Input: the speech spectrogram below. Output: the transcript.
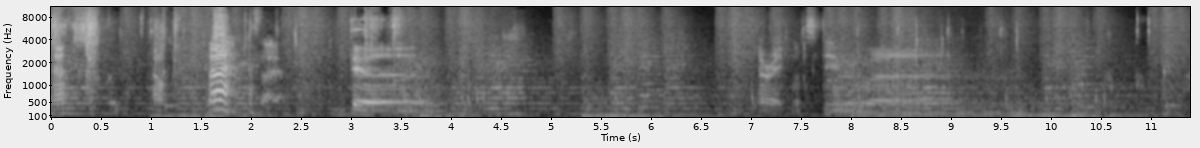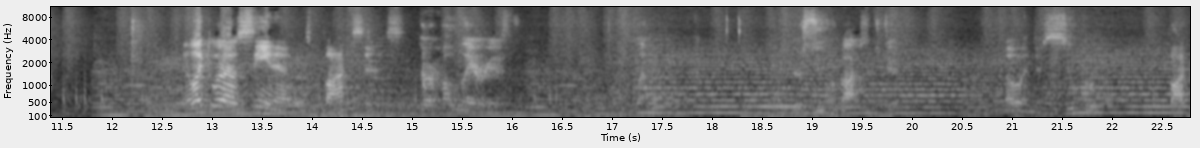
Huh? Oh. Ah! Duh. Alright, let's do, uh... I liked what I was seeing out of those boxes. They're hilarious. They're super boxers too. Oh, and they're super box.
